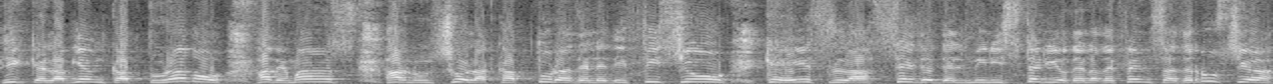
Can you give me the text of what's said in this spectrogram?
y que la habían capturado. Además, anunció la captura del edificio que es la sede del Ministerio de la Defensa de Rusia,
